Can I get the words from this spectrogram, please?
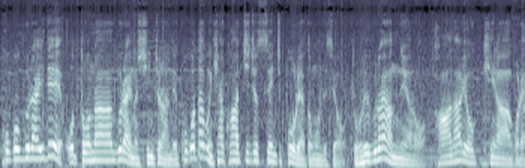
ここぐらいで大人ぐらいの身長なんでここ多分180センチポールやと思うんですよ。どれぐらいあんねやろ。かなり大きいなこれ。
